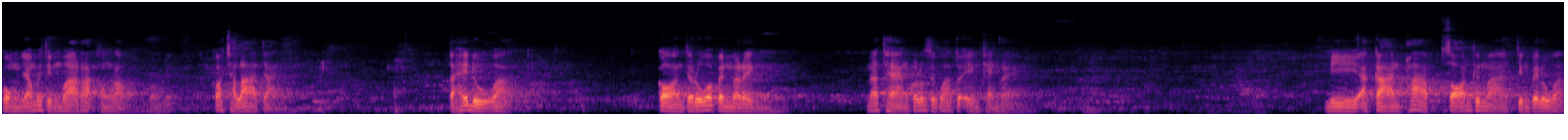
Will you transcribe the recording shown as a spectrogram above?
คงยังไม่ถึงวาระของเรา ก็ชะล่าใจ แต่ให้ดูว่า ก่อนจะรู้ว่าเป็นมะเร็งหน้าแถมก็รู้สึกว่าตัวเองแข็งแรง มีอาการภาพซ้อนขึ้นมา จึงไปรู้ว่า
